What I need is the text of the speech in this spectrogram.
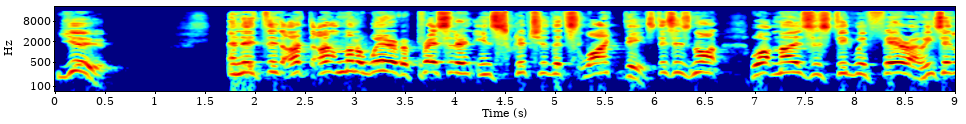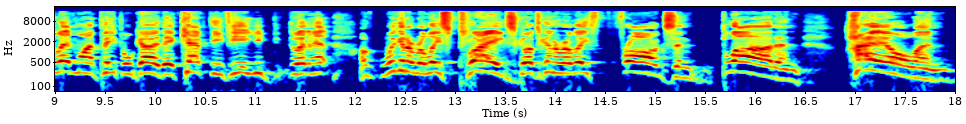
you. And it, it, I, I'm not aware of a precedent in Scripture that's like this. This is not what Moses did with Pharaoh. He said, Let my people go. They're captive here. You let them out. Uh, we're going to release plagues. God's going to release frogs and blood and hail and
